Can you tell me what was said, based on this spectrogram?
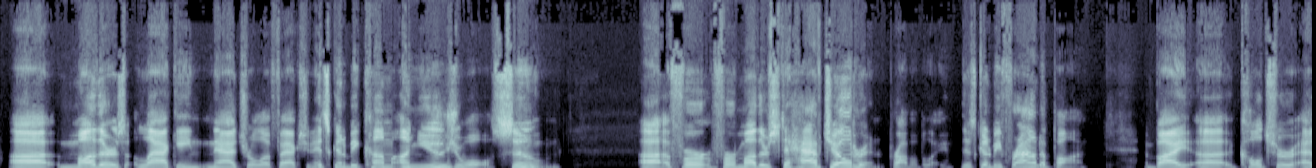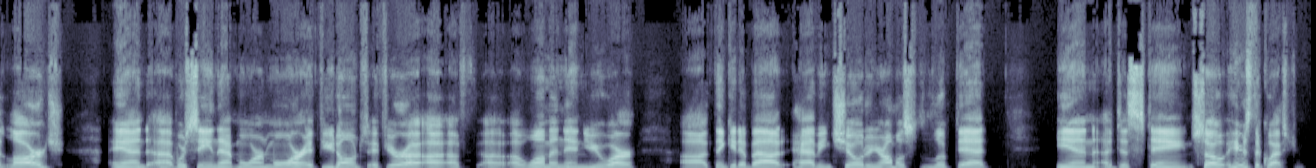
Uh, mothers lacking natural affection. It's going to become unusual soon uh, for for mothers to have children. Probably it's going to be frowned upon by uh, culture at large and uh, we're seeing that more and more. If you don't, if you're a a, a woman and you are uh, thinking about having children, you're almost looked at in a disdain. So here's the question:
